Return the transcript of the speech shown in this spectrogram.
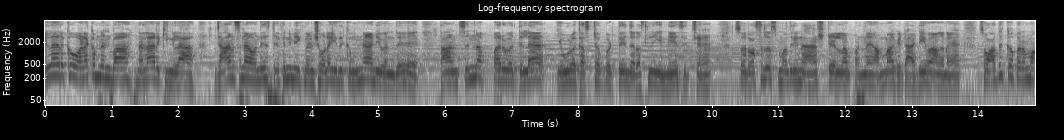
எல்லாருக்கும் வணக்கம் நண்பா. நல்லா இருக்கீங்களா? ஜான்சனா வந்து ஸ்டெஃபினி மீக்மன் ஷோவில் இதுக்கு முன்னாடி வந்து தான் சின்ன பருவத்தில் எவ்வளோ கஷ்டப்பட்டு இந்த ரசலிங்கை நேசித்தேன் ஸோ ரஸ்லர்ஸ் மாதிரி நான் ஹேர் ஸ்டைல்லாம் பண்ணேன். அம்மா கிட்ட அடி வாங்கினேன். ஸோ அதுக்கப்புறமா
